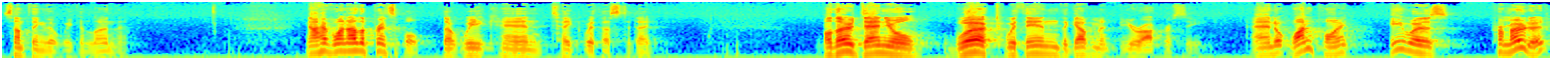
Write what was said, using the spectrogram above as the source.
something that we can learn there. Now, I have one other principle that we can take with us today. Although Daniel worked within the government bureaucracy, and at one point he was promoted,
